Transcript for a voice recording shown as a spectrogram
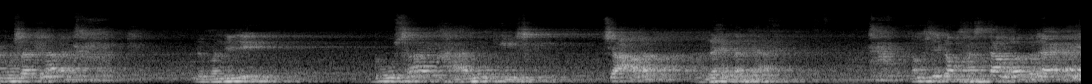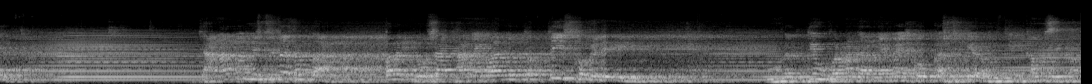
डोसा खिला रहे पंडित जी डोसा खाने की इसकी चाह रह न जाए कम से कम हंसता हुआ तो जाएगा जाना तो निश्चित है सबका, पर डोसा खाने के बाद जो तृप्ति इसको मिलेगी। मृत्यु वर्ण करने में इसको कष्ट की अनुभूति कम से कम।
